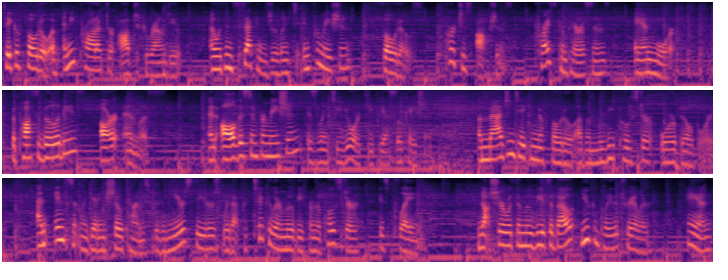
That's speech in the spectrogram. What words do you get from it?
take a photo of any product or object around you, and within seconds you're linked to information, photos, purchase options, price comparisons, and more. The possibilities are endless. And all this information is linked to your GPS location. Imagine taking a photo of a movie poster or billboard and instantly getting showtimes for the nearest theaters where that particular movie from the poster is playing. Not sure what the movie is about? You can play the trailer and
